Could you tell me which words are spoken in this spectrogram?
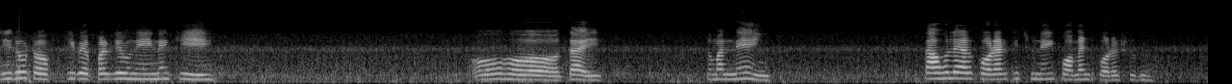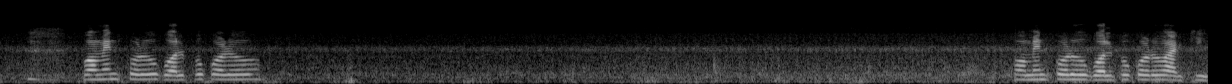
জিরো টপ কি ব্যাপার কেউ নেই নাকি? ওহো, তাই? তোমার নেই? তাহলে আর করার কিছু নেই কমেন্ট করো শুধু। কমেন্ট করো, গল্প করো। কমেন্ট করো, গল্প করো, আর কি।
